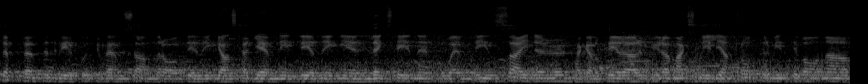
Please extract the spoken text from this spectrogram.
släppt fältet i V75s andra avdelning. Ganska jämn inledning. Längst in två MT Insider. Här galopperar fyra Maximilian Trotter mitt i banan.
